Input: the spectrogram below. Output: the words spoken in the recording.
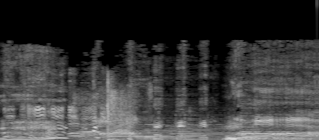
no!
